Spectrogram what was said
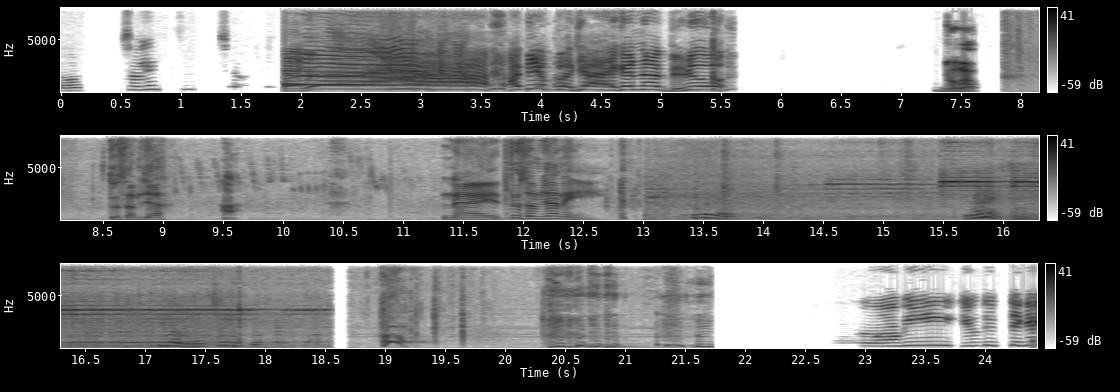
তো চলে এসেছি। अभी मजा आएगा ना भिड़ो ढोगा तू समझा हाँ नहीं तू समझा नहीं তো আমি ইউটিউব থেকে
